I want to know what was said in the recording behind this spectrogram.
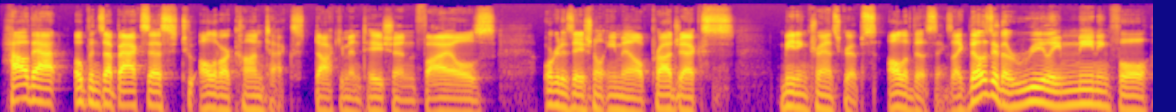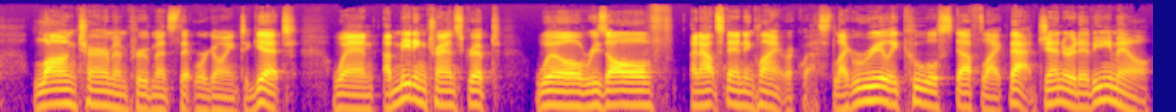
how that opens up access to all of our context, documentation, files, organizational email, projects, meeting transcripts, all of those things. Like those are the really meaningful long term improvements that we're going to get when a meeting transcript will resolve an outstanding client request, like really cool stuff like that. Generative email,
